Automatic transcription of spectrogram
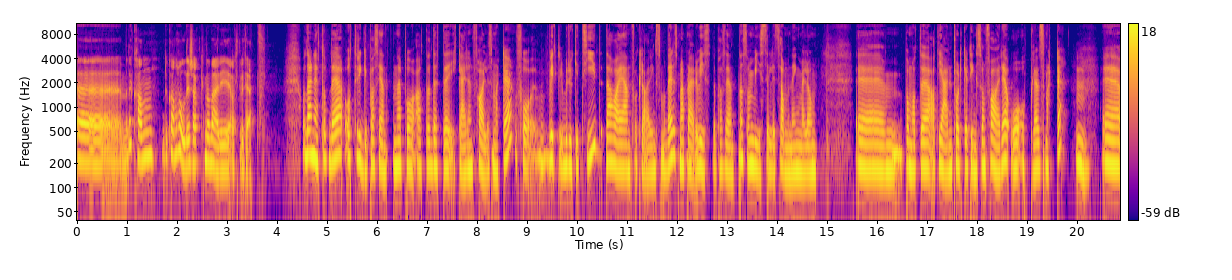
Men kan, du kan holde det i sjakk med å være i aktivitet. Og det er nettopp det å trygge pasientene på at dette ikke er en farlig smerte. Få, virkelig bruke tid. Da har jeg en forklaringsmodell som jeg pleier å vise til pasientene, som viser litt sammenheng mellom eh, på en måte at hjernen tolker ting som fare og opplevd smerte. Mm. Eh,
